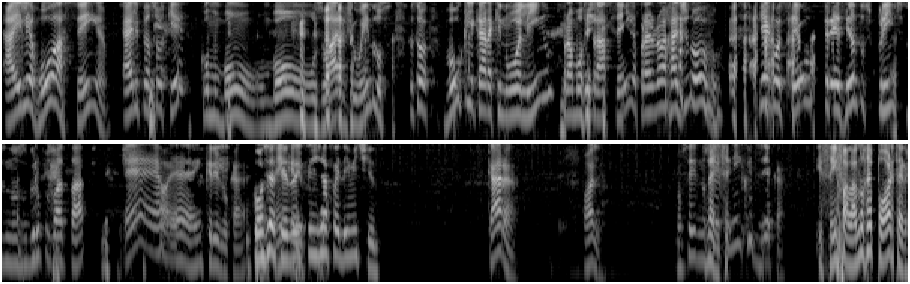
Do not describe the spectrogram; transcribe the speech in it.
Aí ele errou a senha. Aí ele pensou o quê? Como um bom, um bom usuário de Windows, pensou, vou clicar aqui no olhinho pra mostrar a senha pra ele não errar de novo. O que aconteceu? 300 prints nos grupos do WhatsApp. É, é, é incrível, cara. Com certeza incrível. esse já foi demitido. Cara, olha, não sei, não Não, sei nem o que dizer, cara. E sem falar no repórter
